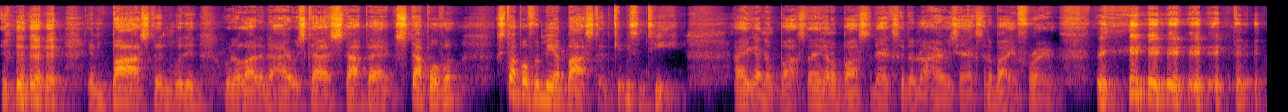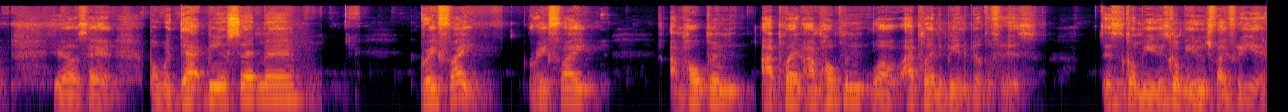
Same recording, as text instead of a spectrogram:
in Boston, with it, with a lot of the Irish guys stop at stop over, stop over me in Boston. Give me some tea. I ain't got no Boston. I ain't got no Boston accent or no Irish accent. I'm out here him. you know what I'm saying? But with that being said, man, great fight. Great fight. I'm hoping I plan I'm hoping well, I plan to be in the building for this. This is gonna be this is gonna be a huge fight for the year.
